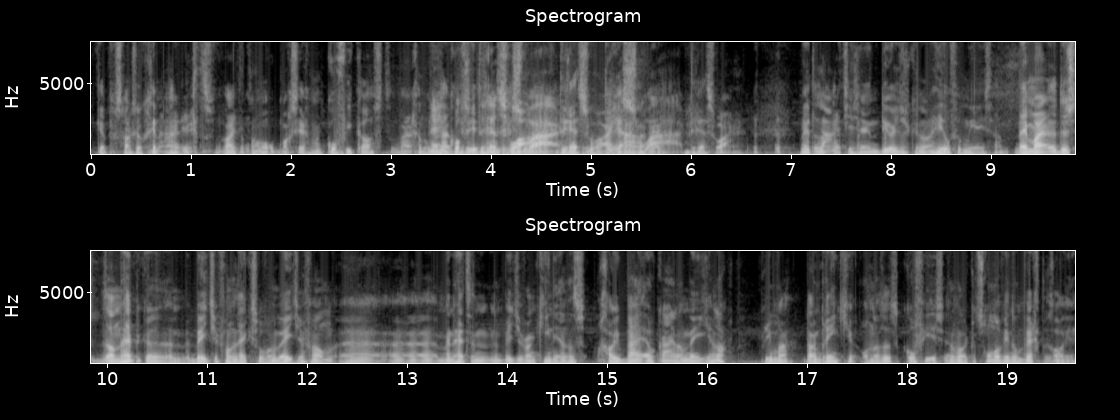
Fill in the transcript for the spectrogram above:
Ik heb straks ook geen aanrecht waar ik dat allemaal op mag zeggen, maar een koffiekast. Waar genoeg Nee, ruimte koffie zit. dressoir. Dressoir, ja. Dressoir. Met laadjes en deurtjes. Er kunnen er heel veel meer in staan. Nee, maar dus dan heb ik een, een beetje van Lex of een beetje van eh, eh, Manhattan, een beetje van Kine. En dat gooi ik bij elkaar. En dan denk je, nou, prima. Dan drink je omdat het koffie is. En omdat ik het zonde vind om weg te gooien.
